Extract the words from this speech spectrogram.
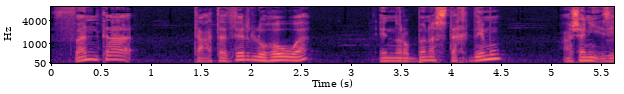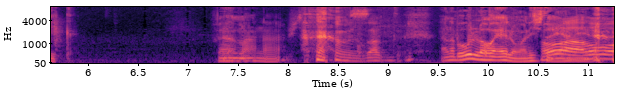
فأنت تعتذر له هو إن ربنا استخدمه عشان يأذيك. فاهم؟ معنى بالظبط. أنا بقول اللي هو قاله ماليش هو يعني. هو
